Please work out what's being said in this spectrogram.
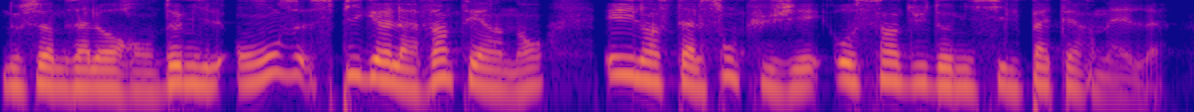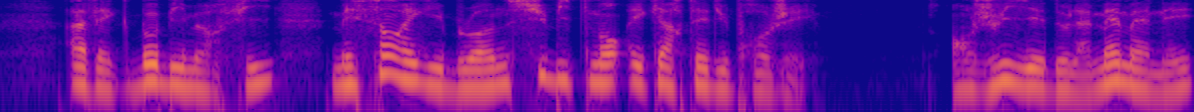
Nous sommes alors en 2011, Spiegel a 21 ans et il installe son QG au sein du domicile paternel, avec Bobby Murphy, mais sans Reggie Brown subitement écarté du projet. En juillet de la même année,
